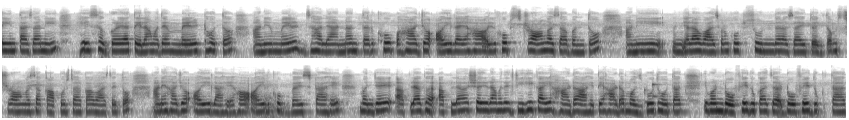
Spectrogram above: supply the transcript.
तीन तासांनी हे सगळं या तेलामध्ये मेल्ट होतं. आणि मेल्ट झाल्यानंतर खूप हा जो ऑइल आहे हा ऑइल खूप स्ट्रॉंग असा बनतो. आणि आणि याला वास पण खूप सुंदर असा येतो एकदम स्ट्रॉंग असा कापूरसारखा वास येतो. आणि हा जो ऑइल आहे हा ऑइल खूप बेस्ट आहे. म्हणजे आपल्या घ आपल्या शरीरामध्ये जीही काही हाडं आहे ते हाडं मजबूत होतात. इवन डोफे दुखायचं डोफे दुखतात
